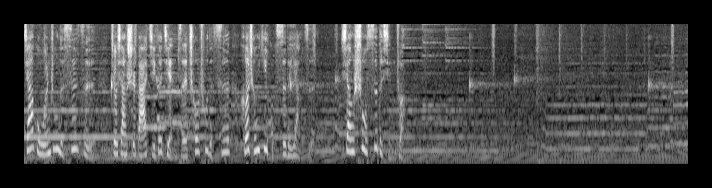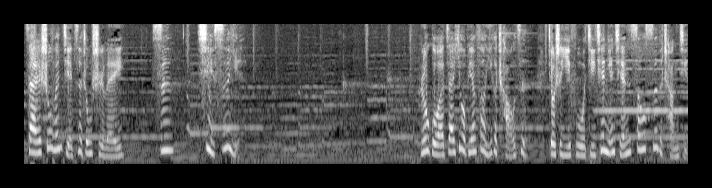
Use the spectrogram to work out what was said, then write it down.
甲骨文中的“丝”字，就像是把几个剪子抽出的丝合成一股丝的样子，像树丝的形状。在《说文解字》中视为“丝，细丝也”。如果在右边放一个“朝”字，就是一幅几千年前缫丝的场景。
